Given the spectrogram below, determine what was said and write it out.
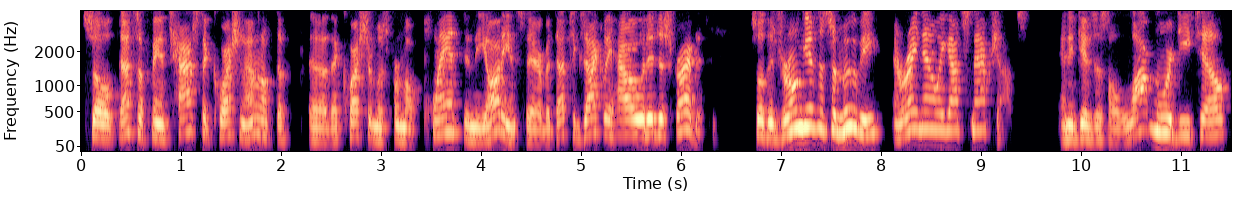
So that's a fantastic question. I don't know if the uh, the question was from a plant in the audience there, but that's exactly how I would have described it. So the drone gives us a movie, and right now we got snapshots, and it gives us a lot more detail,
